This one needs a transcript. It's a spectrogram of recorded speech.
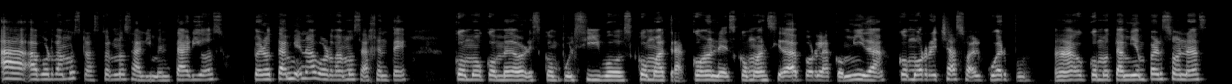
abordamos trastornos alimentarios, pero también abordamos a gente como comedores compulsivos, como atracones, como ansiedad por la comida, como rechazo al cuerpo, ¿ah? o como también personas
